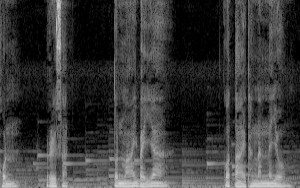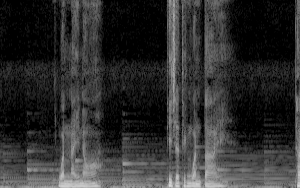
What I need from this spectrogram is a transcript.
คนหรือสัตว์ ต้นไม้ใบหญ้า ก็ตายทั้งนั้นนะโยม วันไหนหนอ ที่จะถึงวันตาย ถ้า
